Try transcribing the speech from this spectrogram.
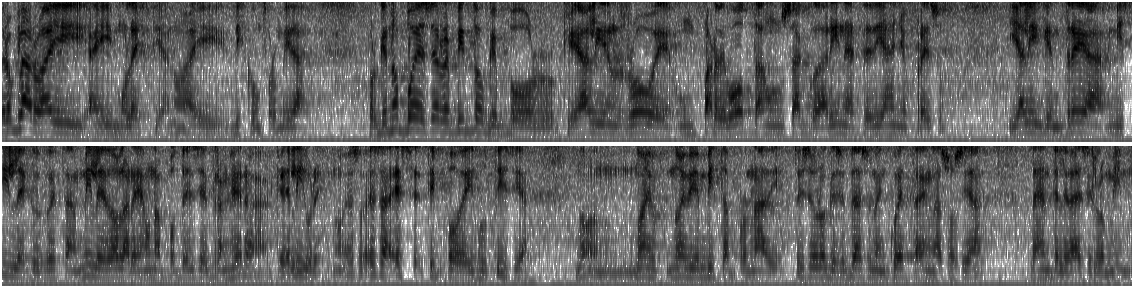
pero claro, hay, molestia, ¿no? hay disconformidad. Porque no puede ser, repito, que porque alguien robe un par de botas, un saco de harina, esté 10 años preso, y alguien que entrega misiles que cuestan miles de dólares a una potencia extranjera quede libre. ¿no? Eso, ese tipo de injusticia no, no, es, no es bien vista por nadie. Estoy seguro que si usted hace una encuesta en la sociedad, la gente le va a decir lo mismo.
